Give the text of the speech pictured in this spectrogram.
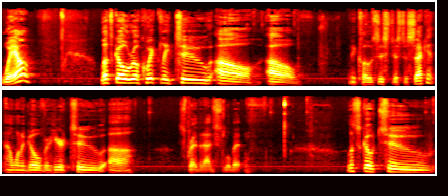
Well, let's go real quickly to, oh, oh, let me close this just a second. I want to go over here to, uh, spread that out just a little bit. Let's go to,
